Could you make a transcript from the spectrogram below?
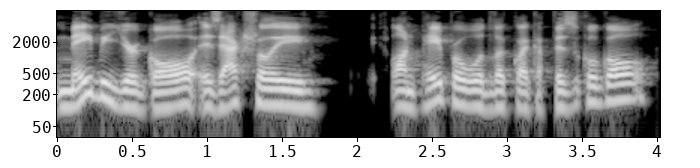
Maybe your goal is actually on paper would look like a physical goal.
